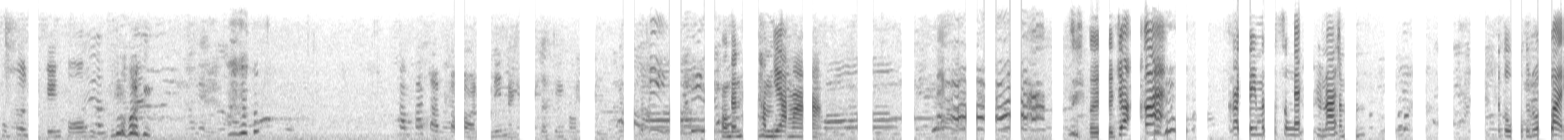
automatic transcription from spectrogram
ผมไม่เปิดเปิดเกงคอหูมันทำค่าตัดต่อนิดหน่อยเปิดเกงคอหู ของฉันทำยากมากเออจะใครมาส่งแกอยู่หน้าฉันกระตุกอยู่ด้วย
